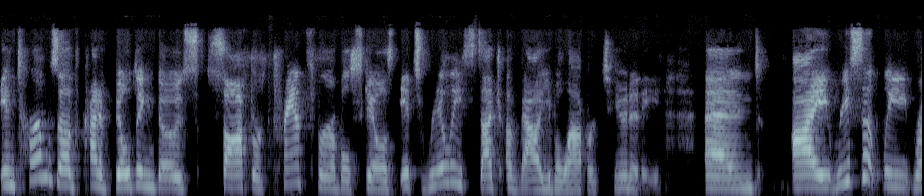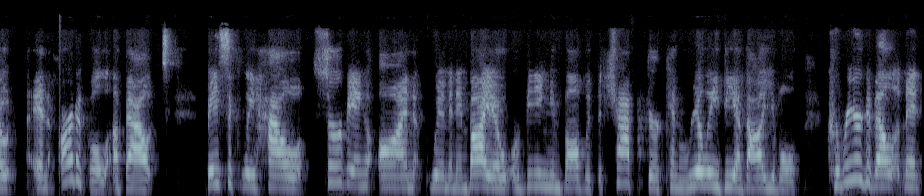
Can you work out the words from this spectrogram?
in terms of kind of building those soft or transferable skills it's really such a valuable opportunity and I recently wrote an article about basically how serving on women in bio or being involved with the chapter can really be a valuable career development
